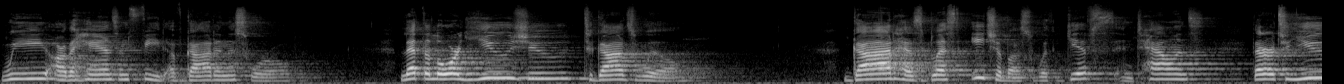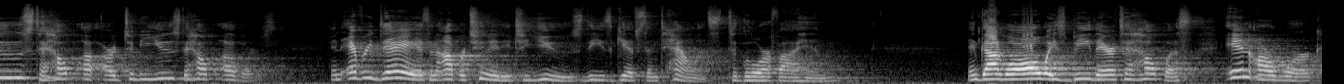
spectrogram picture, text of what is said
We are the hands and feet of God in this world. Let the Lord use you to God's will. God has blessed each of us with gifts and talents that are to use to help uh, are to be used to help others. And every day is an opportunity to use these gifts and talents to glorify him. And God will always be there to help us in our work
